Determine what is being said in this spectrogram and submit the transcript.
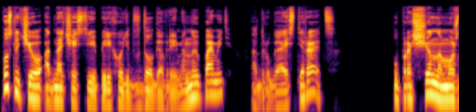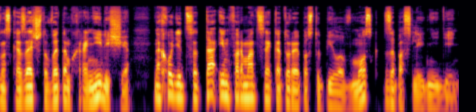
после чего одна часть ее переходит в долговременную память, а другая стирается. Упрощенно можно сказать, что в этом хранилище находится та информация, которая поступила в мозг за последний день.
